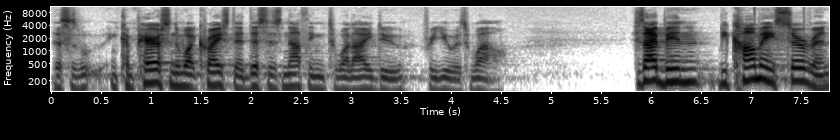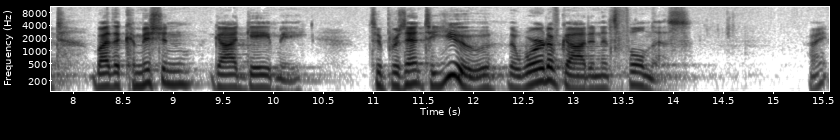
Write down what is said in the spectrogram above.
this is in comparison to what Christ did, this is nothing to what I do for you as well. Says, I've been become a servant by the commission God gave me to present to you the Word of God in its fullness. Right?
